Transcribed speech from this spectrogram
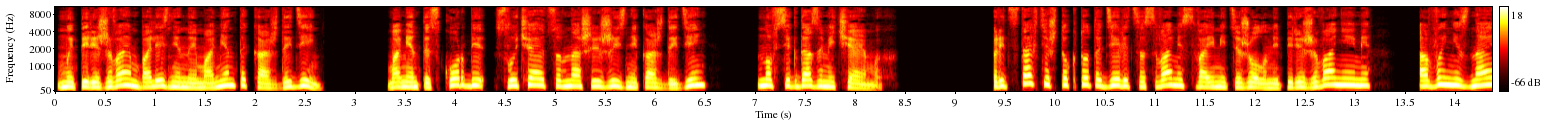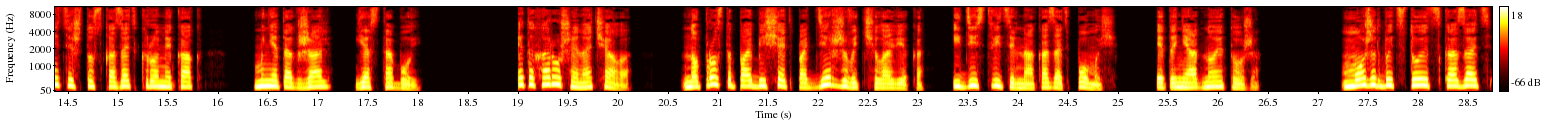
Мы переживаем болезненные моменты каждый день. Моменты скорби случаются в нашей жизни каждый день, но всегда замечаем их. Представьте, что кто-то делится с вами своими тяжелыми переживаниями, а вы не знаете, что сказать, кроме как «мне так жаль, я с тобой». Это хорошее начало, но просто пообещать поддерживать человека и действительно оказать помощь — это не одно и то же. Может быть, стоит сказать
